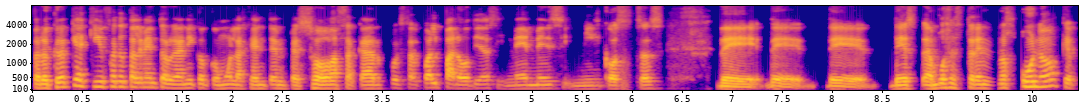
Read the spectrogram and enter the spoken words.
pero creo que aquí fue totalmente orgánico como la gente empezó a sacar, pues tal cual parodias y memes y mil cosas de, de, de, de ambos estrenos. Uno, que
